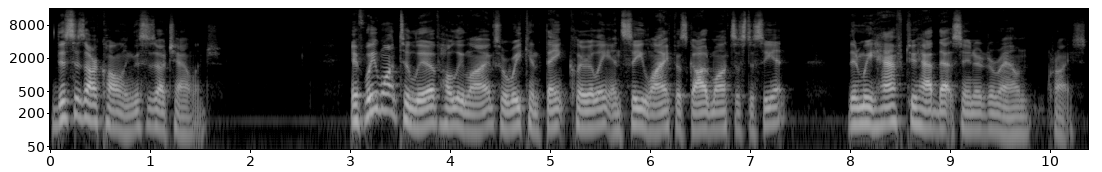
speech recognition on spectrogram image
This is our calling, this is our challenge. If we want to live holy lives where we can think clearly and see life as God wants us to see it, then we have to have that centered around Christ.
